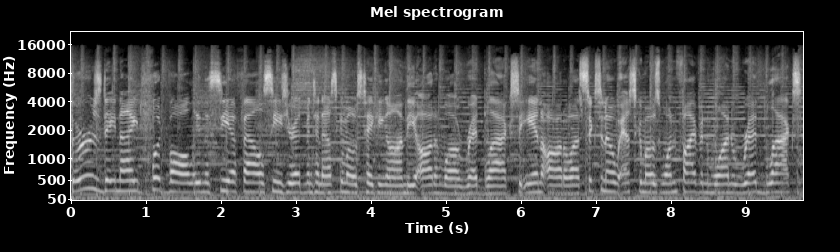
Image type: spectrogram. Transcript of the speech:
Thursday night football in the CFL sees your Edmonton Eskimos taking on the Ottawa Redblacks in Ottawa. 6 0 Eskimos, 1 5 1 Redblacks.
